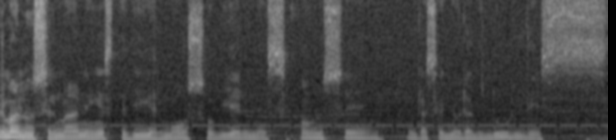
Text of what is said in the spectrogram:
Hermanos, hermanas, en este día hermoso, viernes 11, la Señora de Lourdes,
